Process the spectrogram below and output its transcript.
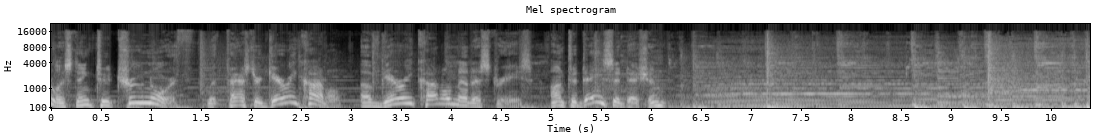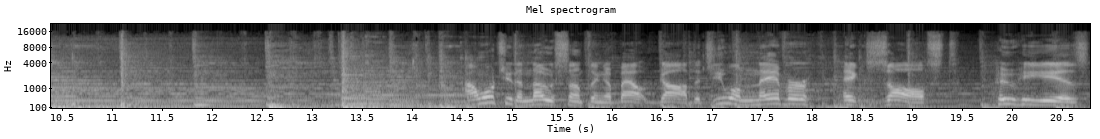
listening to True North with Pastor Gary Caudill of Gary Caudill Ministries. On today's edition, I want you to know something about God that you will never exhaust who He is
